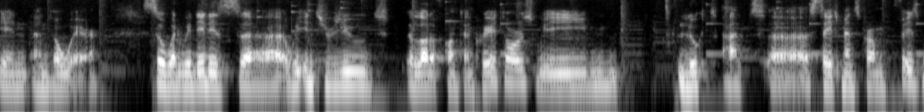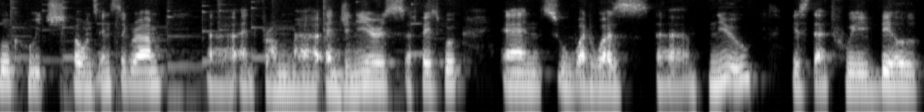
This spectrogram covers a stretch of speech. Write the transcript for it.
in underwear. So what we did is uh, we interviewed a lot of content creators. We looked at uh, statements from Facebook, which owns Instagram, uh, and from engineers at Facebook. And what was new is that we built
